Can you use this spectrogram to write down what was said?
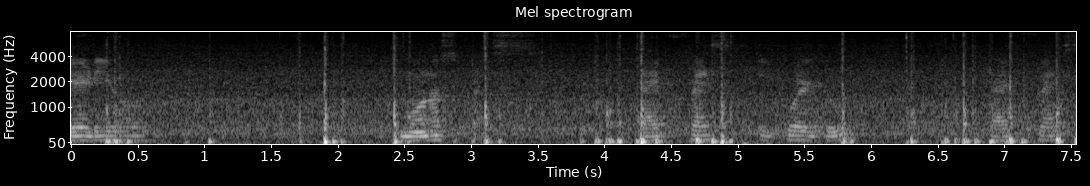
radio monospace typeface equal to typeface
